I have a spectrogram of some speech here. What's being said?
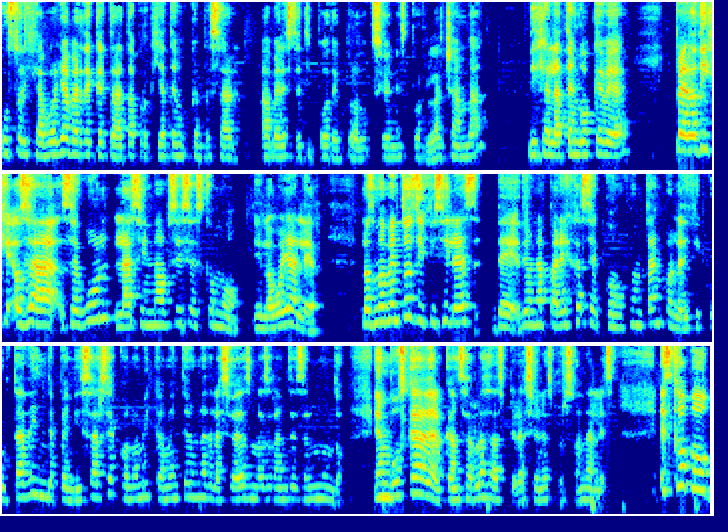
justo dije, "Ah, voy a ver de qué trata, porque ya tengo que empezar a ver este tipo de producciones por la chamba. Dije, la tengo que ver. Pero dije, o sea, según la sinopsis es como, y lo voy a leer, los momentos difíciles de, una pareja se conjuntan con la dificultad de independizarse económicamente en una de las ciudades más grandes del mundo, en busca de alcanzar las aspiraciones personales. Es como,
